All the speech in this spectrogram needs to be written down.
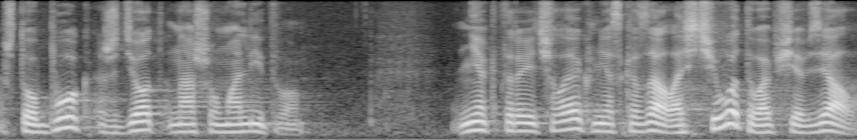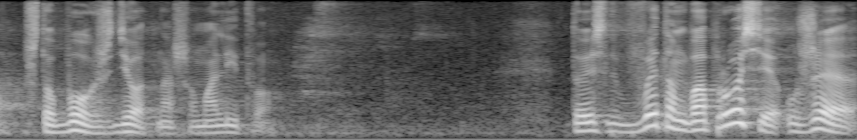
что Бог ждет нашу молитву некоторый человек мне сказал, а с чего ты вообще взял, что Бог ждет нашу молитву? То есть в этом вопросе уже,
